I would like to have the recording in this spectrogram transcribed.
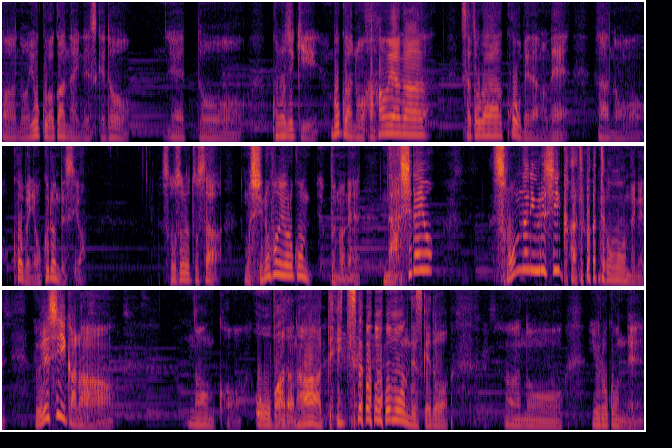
あの、よくわかんないんですけど、えっと、この時期、僕あの、母親が里が神戸なので、あの、神戸に送るんですよ。そうするとさ、もう死ぬほど喜ぶのね。梨だよ。そんなに嬉しいかとかって思うんだけど、嬉しいかな。なんか、オーバーだなっていつも思うんですけど、あの、喜んで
